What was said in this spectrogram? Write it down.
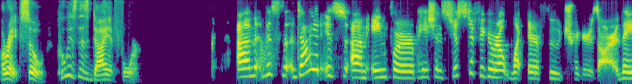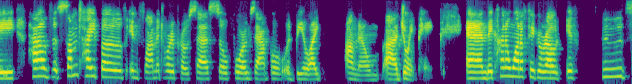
All right. So who is this diet for? Um, this diet is um, aimed for patients just to figure out what their food triggers are. They have some type of inflammatory process. So, for example, it would be like, I don't know, uh, joint pain. And they kind of want to figure out if foods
